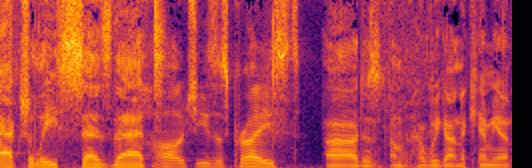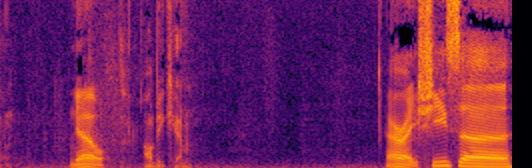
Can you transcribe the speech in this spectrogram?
actually says that. Oh, Jesus Christ. Uh, does um, have we gotten a Kim yet? No. I'll be Kim. All right, she's uh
